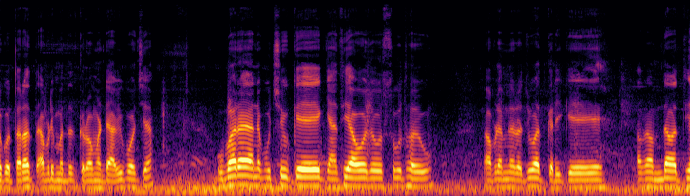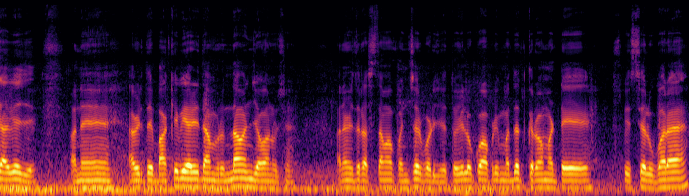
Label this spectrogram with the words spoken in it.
લોકો તરત આપણી મદદ કરવા માટે આવી પહોંચ્યા. ઊભા રહ્યા અને પૂછ્યું કે ક્યાંથી આવો છો, શું થયું? તો આપણે એમને રજૂઆત કરી કે અમે અમદાવાદથી આવીએ છીએ અને આવી રીતે બાકી બિહારી ધામ વૃંદાવન જવાનું છે અને આવી રીતે રસ્તામાં પંચર પડી છે. તો એ લોકો આપણી મદદ કરવા માટે સ્પેશિયલ ઊભા રહ્યા.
